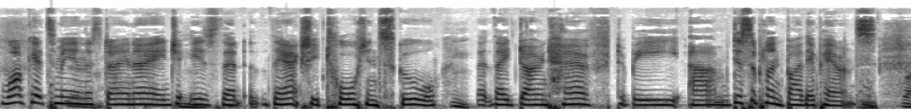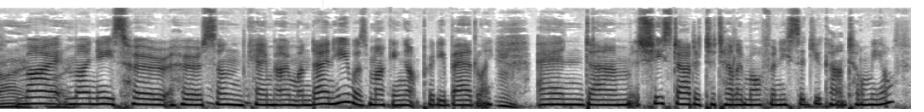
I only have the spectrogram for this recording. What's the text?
What gets me in this day and age mm. is that they're actually taught in school mm. that they don't have to be um, disciplined by their parents. Right, my right. my niece, her her son came home one day and he was mucking up pretty badly, mm. and um, she started to tell him off, and he said, "You can't tell me off.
